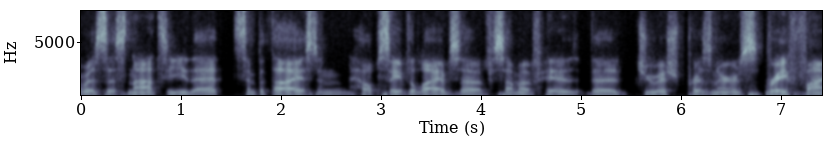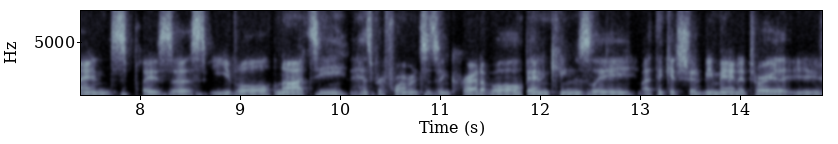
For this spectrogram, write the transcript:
was this Nazi that sympathized and helped save the lives of some of his the Jewish prisoners. Ralph Fiennes plays this evil Nazi. His performance is incredible. Ben Kingsley. I think it should be mandatory that you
